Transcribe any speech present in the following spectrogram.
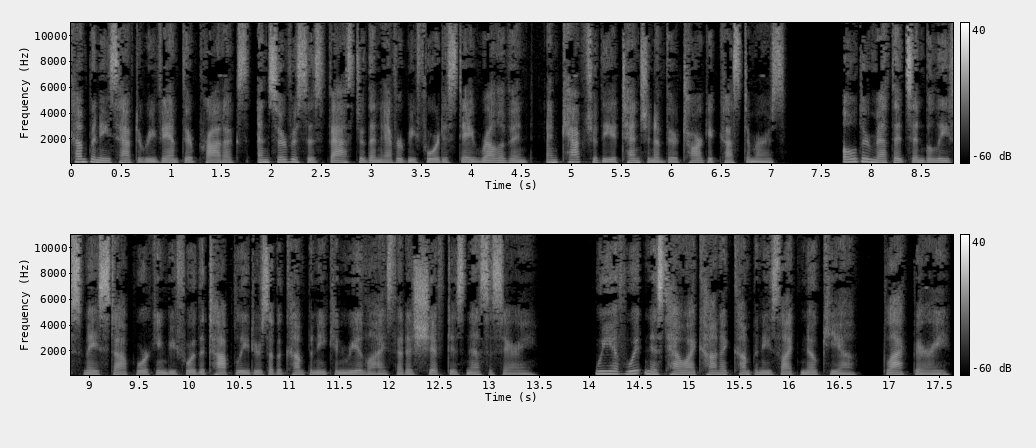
Companies have to revamp their products and services faster than ever before to stay relevant and capture the attention of their target customers. Older methods and beliefs may stop working before the top leaders of a company can realize that a shift is necessary. We have witnessed how iconic companies like Nokia, BlackBerry,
